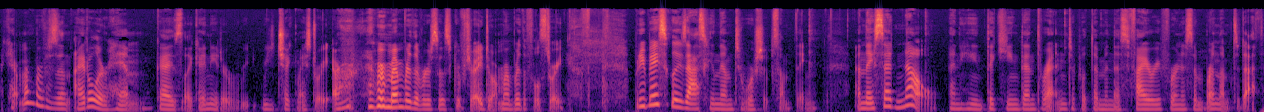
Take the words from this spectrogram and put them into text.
I can't remember if it's an idol or him. Guys, like, I need to re- recheck my story. I remember the verse of scripture. I don't remember the full story. But he basically is asking them to worship something. And they said no. And he, the king then threatened to put them in this fiery furnace and burn them to death.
